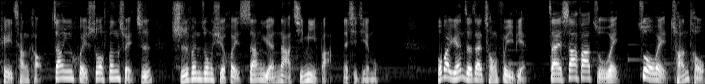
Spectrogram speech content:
可以参考张云慧说风水之十分钟学会三元纳气秘法那期节目。我把原则再重复一遍：在沙发主位、座位、床头、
